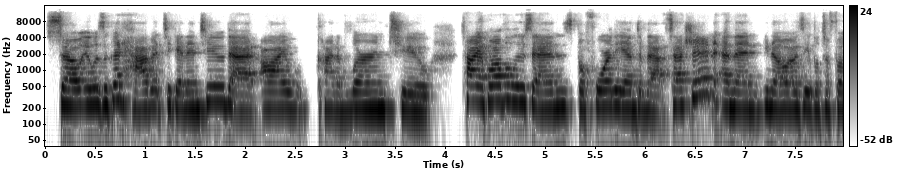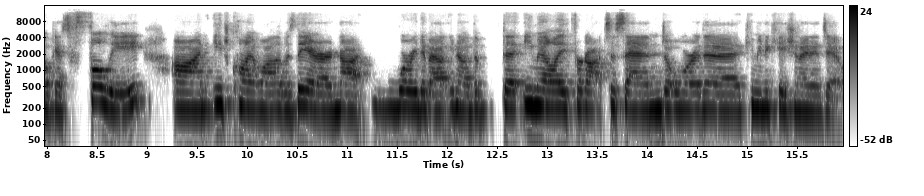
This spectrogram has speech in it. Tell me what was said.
So it was a good habit to get into that I kind of learned to tie up all the loose ends before the end of that session. And then, you know, I was able to focus fully each client while I was there, not worried about, you know, the, the email I forgot to send or the communication I didn't do.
